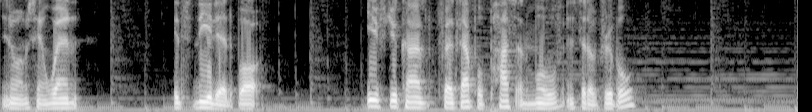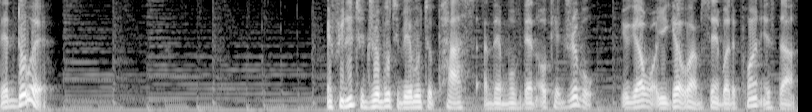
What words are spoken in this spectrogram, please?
You know what I'm saying? When it's needed, but if you can, for example, pass and move instead of dribble, then do it. If you need to dribble to be able to pass and then move, then okay, dribble. You get what you get what I'm saying. But the point is that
